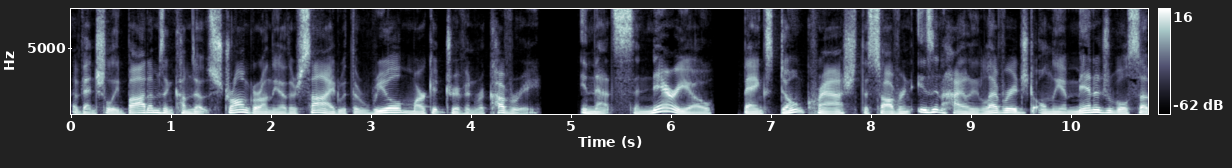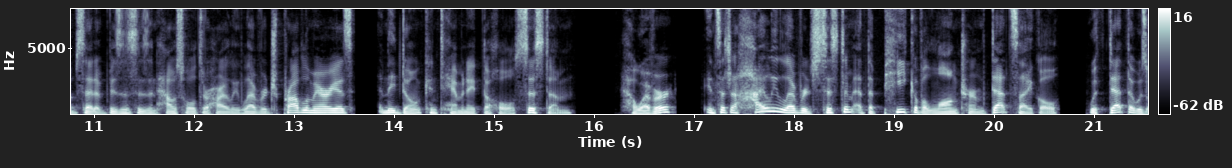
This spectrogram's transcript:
eventually bottoms and comes out stronger on the other side with the real market driven recovery. In that scenario, banks don't crash, the sovereign isn't highly leveraged, only a manageable subset of businesses and households are highly leveraged problem areas, and they don't contaminate the whole system. However, in such a highly leveraged system at the peak of a long term debt cycle, with debt that was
